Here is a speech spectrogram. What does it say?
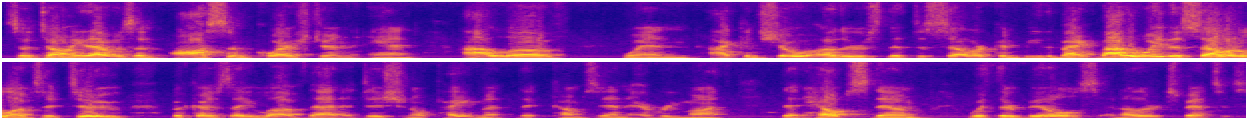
So Tony, that was an awesome question. And I love when I can show others that the seller can be the bank. By the way, the seller loves it too, because they love that additional payment that comes in every month that helps them with their bills and other expenses.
